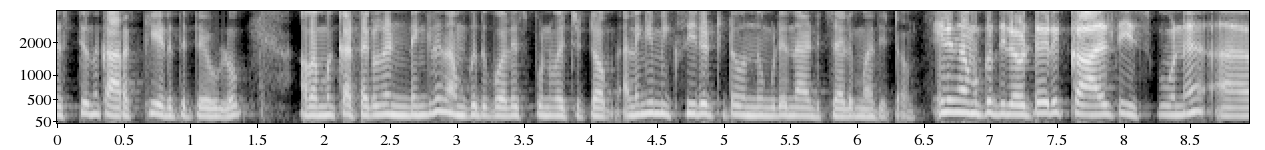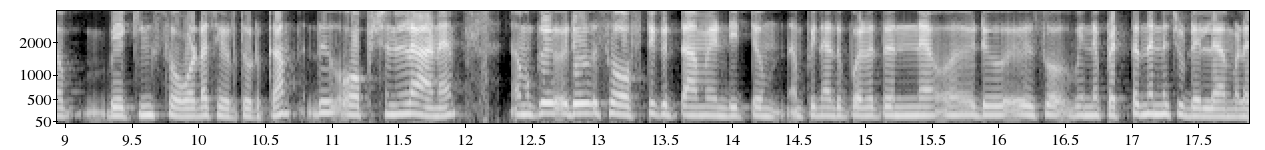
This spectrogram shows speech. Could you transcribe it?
ജസ്റ്റ് ഒന്ന് കറക്കി എടുത്തിട്ടേ ഉള്ളൂ. അപ്പോൾ നമുക്ക് കട്ടകൾ ഉണ്ടെങ്കിൽ നമുക്കിതുപോലെ സ്പൂൺ വെച്ചിട്ടോ അല്ലെങ്കിൽ മിക്സിയിലിട്ടിട്ടോ ഒന്നും കൂടി ഒന്ന് അടിച്ചാലും മതി കേട്ടോ ഇനി നമുക്ക് ഇതിലോട്ട് ഒരു കാൽ ടീസ്പൂണ് ബേക്കിംഗ് സോഡ ചേർത്ത് കൊടുക്കാം. ഇത് ഓപ്ഷണലാണ് നമുക്ക് ഒരു സോഫ്റ്റ് കിട്ടാൻ വേണ്ടിയിട്ടും പിന്നെ അതുപോലെ തന്നെ ഒരു പിന്നെ പെട്ടെന്ന് തന്നെ ചുടില്ല നമ്മൾ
